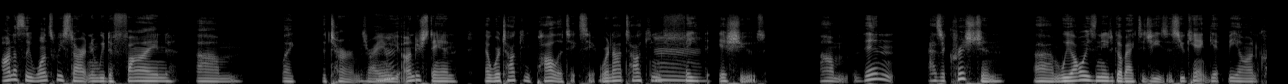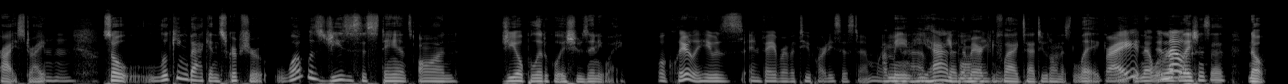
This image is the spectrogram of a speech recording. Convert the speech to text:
honestly, once we start and we define um, like the terms, right, and Mhm. you understand that we're talking politics here, we're not talking Mm. faith issues. Um, then, as a Christian, um, we always need to go back to Jesus. You can't get beyond Christ, right? Mhm. So, looking back in Scripture, what was Jesus' stance on geopolitical issues anyway? Well clearly he was in favor of a two-party system where I mean, he had an American making- flag tattooed on his leg, like, Right? isn't that what Isn't that what- Revelation says? No,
